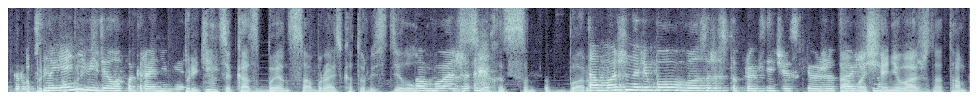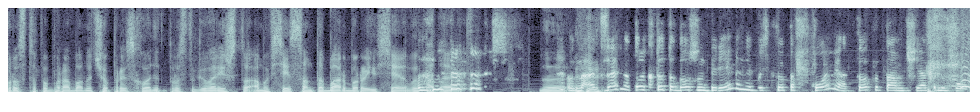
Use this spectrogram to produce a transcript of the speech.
Грустно. А Но я а не видела, по крайней мере. Прикиньте, Казбен собрать, который сделал О, боже. всех из Санта-Барбары. Там можно любого возраста практически уже Там точно. вообще не важно. Там просто по барабану, что происходит. Просто говоришь, что а мы все из Санта-Барбары, и все выпадают. Да. Обязательно только кто-то должен беременный быть, кто-то в коме, а кто-то там чья-то любовь.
